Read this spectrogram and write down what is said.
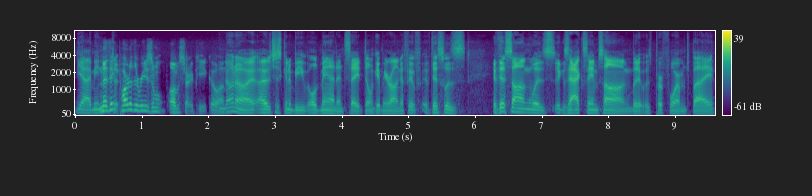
Yeah, I mean, And I think th- part of the reason. Oh, I'm sorry, Pete. Go on. no, no. I, I was just going to be old man and say, don't get me wrong. If, if if this was if this song was exact same song, but it was performed by,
